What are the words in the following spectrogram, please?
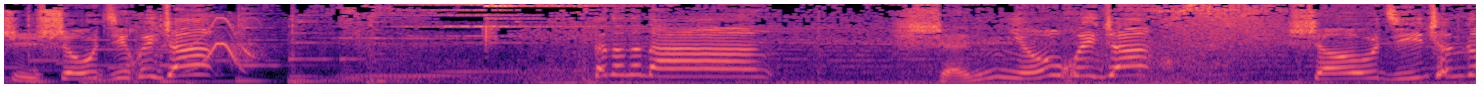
是收集徽章。当当当当，神牛徽章收集成功。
